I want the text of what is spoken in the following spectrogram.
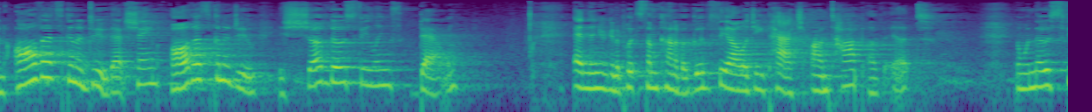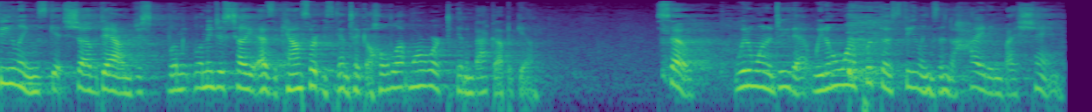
And all that's going to do, that shame, all that's going to do is shove those feelings down. And then you're going to put some kind of a good theology patch on top of it. And when those feelings get shoved down, just let me, let me just tell you, as a counselor, it's going to take a whole lot more work to get them back up again. So, we don't want to do that. We don't want to put those feelings into hiding by shame.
